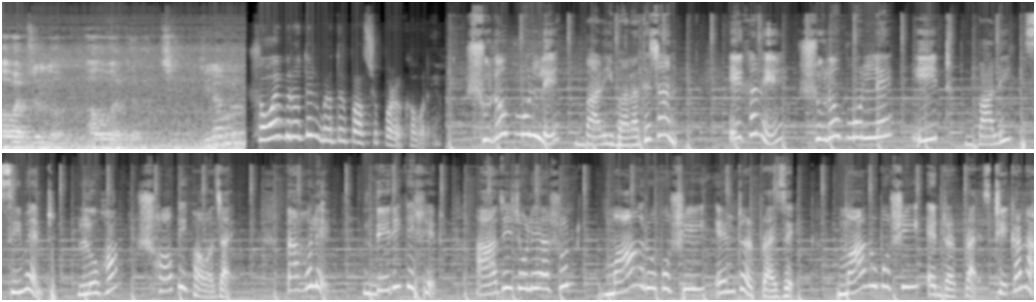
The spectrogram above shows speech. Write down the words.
হওয়ার জন্য আহ্বান জানাচ্ছি। সময় বিরতির বিরতির আসছে পরের খবরে। সুলভ মূল্যে বাড়ি বানাতে চান? এখানে সুলভ মূল্যে ইট বালি সিমেন্ট লোহা সবই পাওয়া যায়। তাহলে দেরি কিসের? আজই চলে আসুন মা রূপসী এন্টারপ্রাইজে। মা রূপসী এন্টারপ্রাইজ। ঠিকানা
